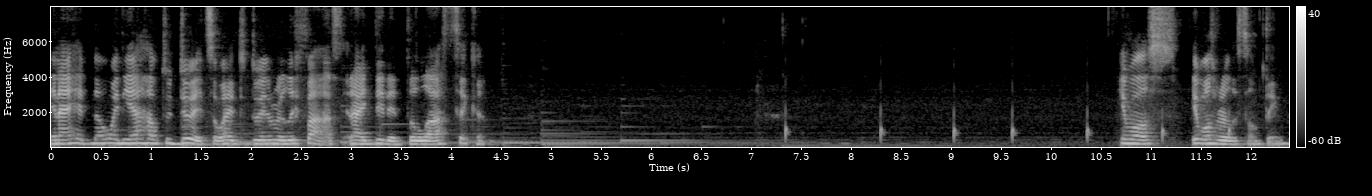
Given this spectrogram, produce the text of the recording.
and I had no idea how to do it, so I had to do it really fast, and I did it the last second. It was it was really something.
